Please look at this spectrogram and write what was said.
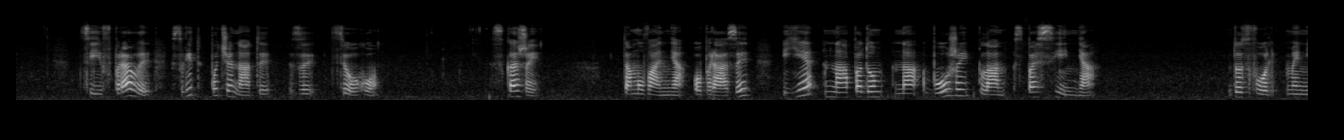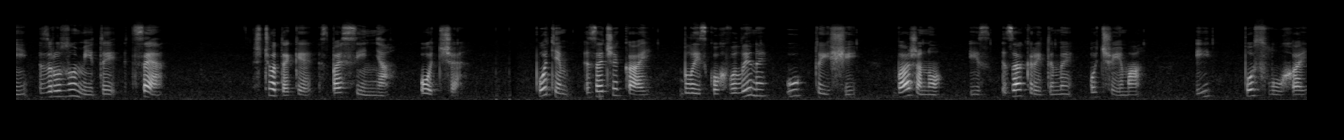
Ці вправи слід починати з цього. Скажи, тамування образи є нападом на Божий план спасіння. Дозволь мені зрозуміти це. Що таке спасіння, Отче? Потім зачекай близько хвилини у тиші, бажано із закритими очима, і послухай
